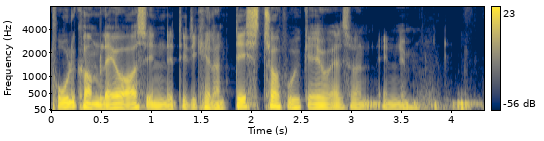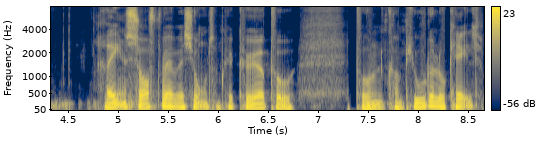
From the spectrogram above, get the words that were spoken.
Polycom laver også en, øh, det, de kalder en desktop-udgave, altså en, en øh, ren software-version, som kan køre på, på en computer lokalt.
